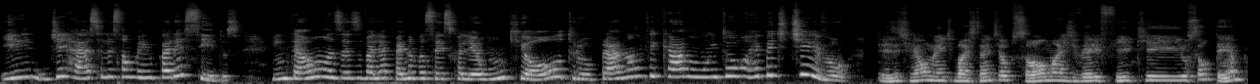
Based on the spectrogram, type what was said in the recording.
e de resto eles são meio parecidos. Então, às vezes vale a pena você escolher um que outro para não ficar muito repetitivo. Existe realmente bastante opção, mas verifique o seu tempo,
